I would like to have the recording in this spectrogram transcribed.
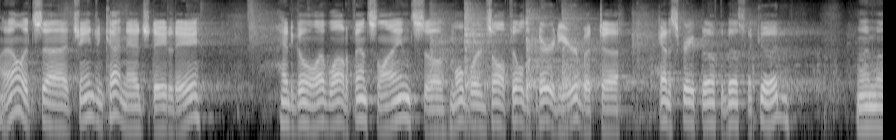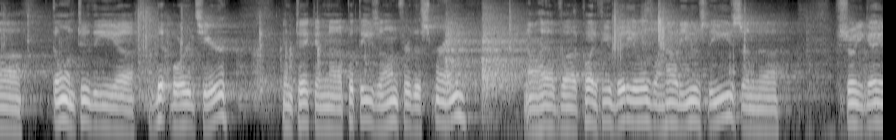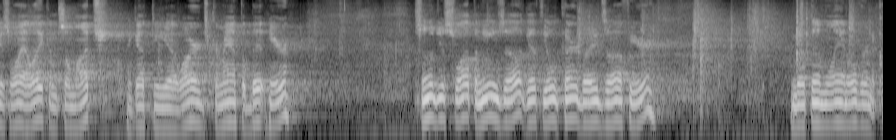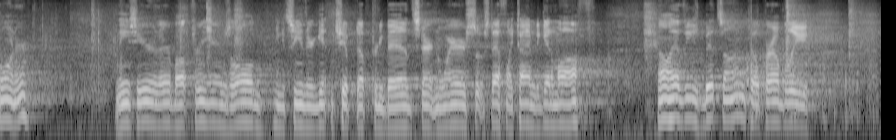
Well, it's uh, changing cutting edge day to day. Had to go level out a fence line, so moldboard's all filled with dirt here, but uh, got it scraped off the best I could. I'm uh, going to the uh, bit boards here. Gonna take and uh, put these on for the spring. And I'll have uh, quite a few videos on how to use these and show you guys why I like them so much. I got the uh, large Kennametal bit here. So just swapping these out, got the old carbides off here. Got them laying over in the corner. And these here, they're about three years old. You can see they're getting chipped up pretty bad, starting to wear, so it's definitely time to get them off. I'll have these bits on until probably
